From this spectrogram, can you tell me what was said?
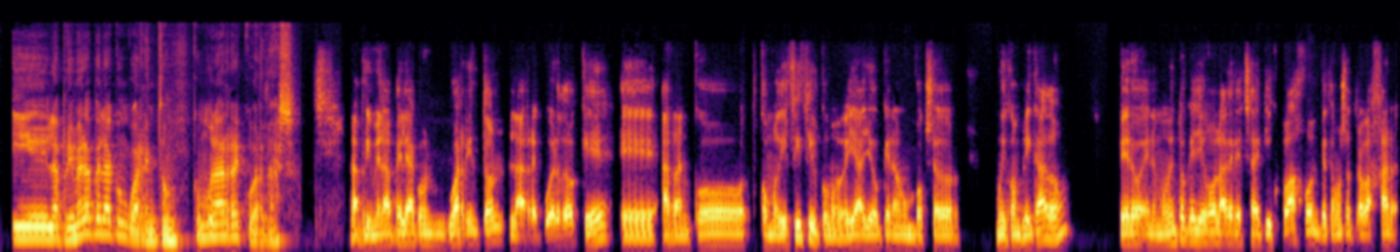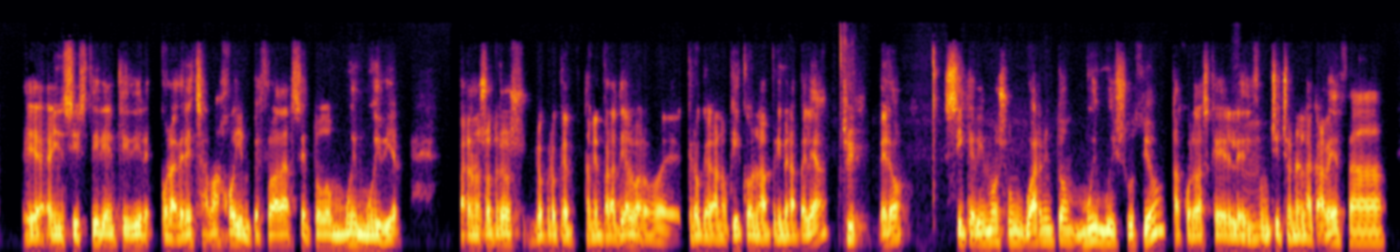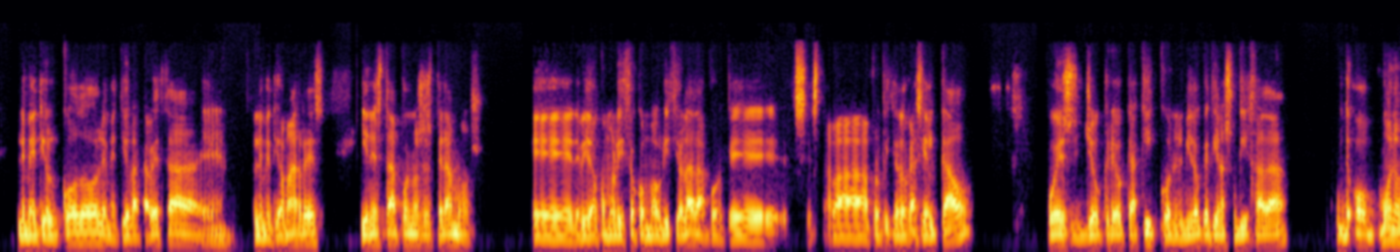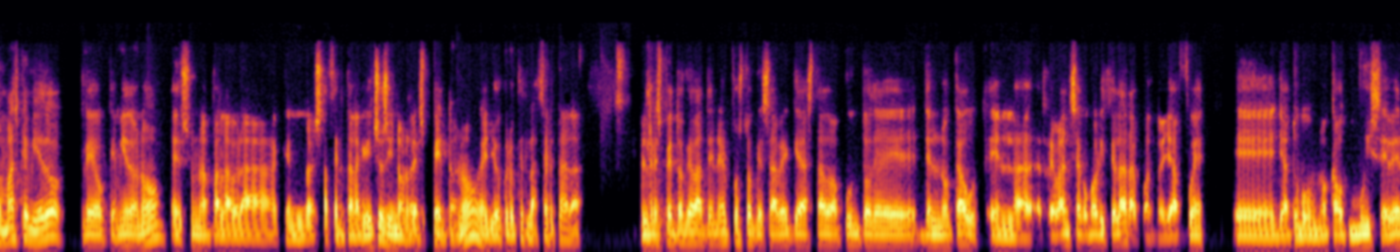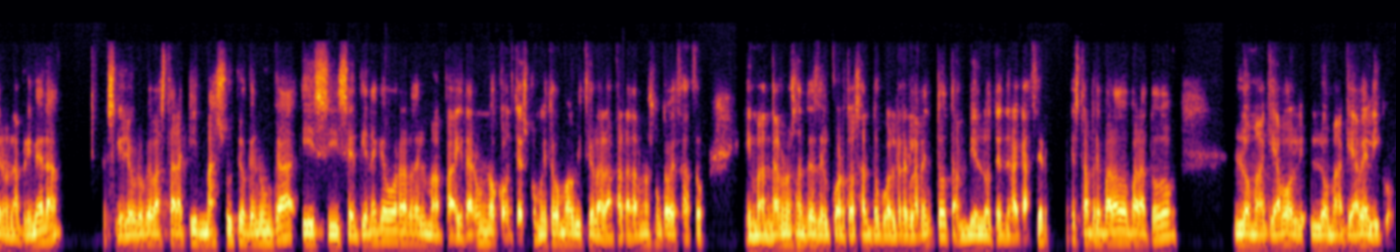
¿Y la primera pelea con Warrington, cómo la recuerdas? La primera pelea con Warrington la recuerdo que eh, arrancó como difícil, como veía yo que era un boxeador muy complicado, pero en el momento que llegó la derecha de Kiko abajo, empezamos a trabajar, eh, a insistir y a incidir con la derecha abajo y empezó a darse todo muy, muy bien. Para nosotros, yo creo que también para ti, Álvaro, eh, creo que ganó Kiko en la primera pelea. Sí. Pero sí que vimos un Warrington muy, muy sucio. ¿Te acuerdas que le hizo un chichón en la cabeza? Le metió el codo, le metió la cabeza, eh, le metió amarres. Y en esta, pues nos esperamos, debido a cómo lo hizo con Mauricio Lara, porque se estaba propiciando casi el caos. Pues yo creo que aquí, con el miedo que tiene a su quijada, o bueno, más que miedo, creo que miedo no, es una palabra que no es acertada la que he dicho, sino respeto, ¿no? Yo creo que es la acertada. El respeto que va a tener, puesto que sabe que ha estado a punto del knockout en la revancha con Mauricio Lara, cuando ya fue, eh, ya tuvo un knockout muy severo en la primera. Así que yo creo que va a estar aquí más sucio que nunca y si se tiene que borrar del mapa y dar un no contest, como hizo con Mauricio Lara, para darnos un cabezazo y mandarnos antes del cuarto asalto por el reglamento, también lo tendrá que hacer. Está preparado para todo lo, lo maquiavélico.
